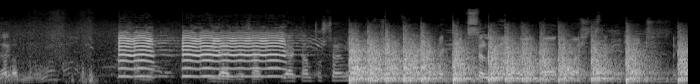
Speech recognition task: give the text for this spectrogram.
No. Widać, wiesz, jak, jak tam puszczałem. Jak pikselujemy, to, to właśnie jest taki mecz. Taki...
